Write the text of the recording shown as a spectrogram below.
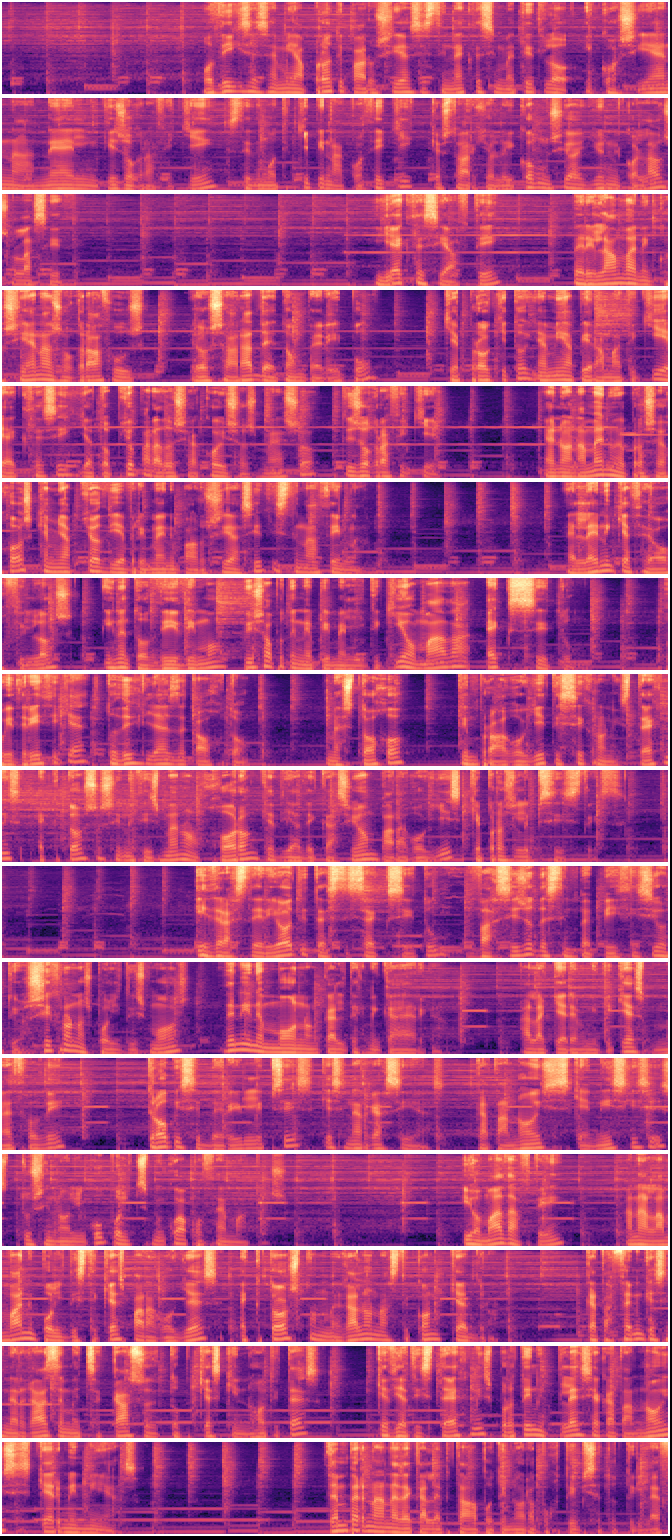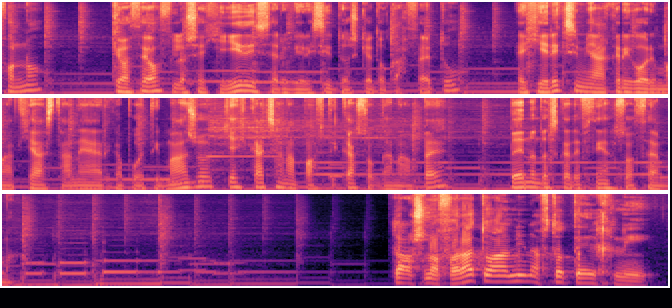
Οδήγησε σε μια πρώτη παρουσίαση στην έκθεση με τίτλο 21 Νέα Ελληνική Ζωγραφική στη Δημοτική Πινακοθήκη και στο Αρχαιολογικό Μουσείο Αγίου Νικολάου στο Λασίδι. Η έκθεση αυτή περιλάμβανε 21 ζωγράφους έως 40 ετών περίπου και πρόκειτο για μια πειραματική έκθεση για το πιο παραδοσιακό ίσως μέσο, τη ζωγραφική, ενώ αναμένουμε προσεχώς και μια πιο διευρυμένη παρουσίασή της στην Αθήνα. Ελένη και Θεόφιλος είναι το δίδυμο πίσω από την επιμελητική ομάδα Ex του, που ιδρύθηκε το 2018, με στόχο την προαγωγή της σύγχρονης τέχνης εκτός των συνηθισμένων χώρων και διαδικασιών παραγωγής και πρόσληψής της. Οι δραστηριότητες της έξι του βασίζονται στην πεποίθηση ότι ο σύγχρονος πολιτισμός δεν είναι μόνο καλλιτεχνικά έργα, αλλά και ερευνητικές μέθοδοι, τρόποι συμπερίληψης και συνεργασίας, κατανόησης και ενίσχυσης του συνολικού πολιτισμικού αποθέματος. Η ομάδα αυτή αναλαμβάνει πολιτιστικές παραγωγές εκτός των μεγάλων αστικών κέντρων. Καταφέρνει και συνεργάζεται με τις εκάστοτε τοπικές κοινότητες και δια της τέχνης προτείνει πλαίσια κατανόησης και ερμηνείας. Δεν περνάνε 10 λεπτά από την ώρα που χτύπησε το τηλέφωνο και ο Θεόφιλος έχει ήδη σερβιριστεί το σκέτο καφέ του, έχει ρίξει μια γρήγορη ματιά στα νέα έργα που ετοιμάζω και έχει κάτσει αναπαυτικά στον καναπέ, μπαίνοντας κατευθείαν στο θέμα. Τώρα, όσον αφορά το αν είναι αυτό τέχνη,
